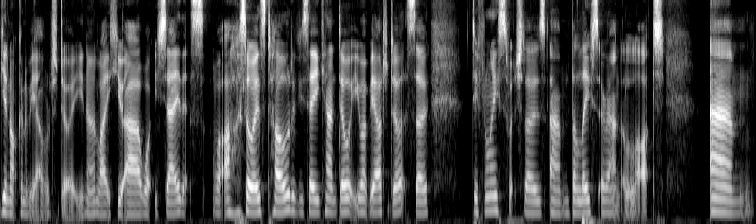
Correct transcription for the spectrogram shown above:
you're not going to be able to do it you know? Like you are what you say. That's what i was always told. If you say you can't do it you won't be able to do it. So definitely switch those um, beliefs around a lot. Um,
